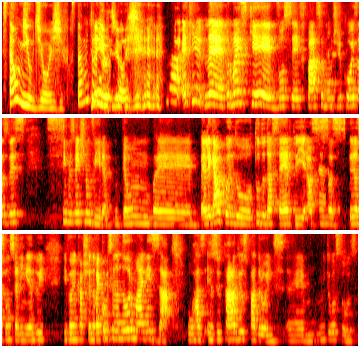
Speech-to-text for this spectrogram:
está humilde hoje. Está muito humilde hoje. Ah, é que, né, por mais que você faça um monte de coisa, às vezes simplesmente não vira. Então é, é legal quando tudo dá certo e as, é. as estrelas vão se alinhando e, e vão encaixando, vai começando a normalizar o resultado e os padrões. É muito gostoso.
